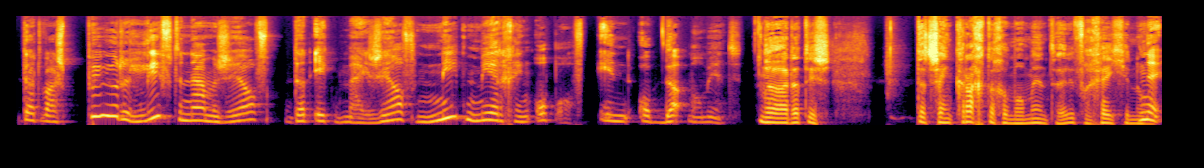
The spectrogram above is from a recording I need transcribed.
dat was pure liefde naar mezelf, dat ik mijzelf niet meer ging opofferen in, op dat moment. Ja, dat, is, dat zijn krachtige momenten. Hè? Die vergeet je nooit. Nee,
